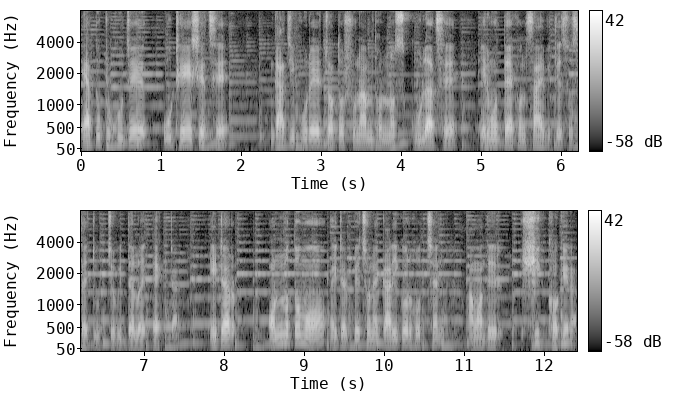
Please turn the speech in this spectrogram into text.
এতটুকু যে উঠে এসেছে। গাজীপুরের যত সুনামধন্য স্কুল আছে, এর মধ্যে এখন সাহেবিতে সোসাইটি উচ্চ বিদ্যালয় একটা। এটার অন্যতম, এটার পেছনে কারিগর হচ্ছেন আমাদের শিক্ষকেরা।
